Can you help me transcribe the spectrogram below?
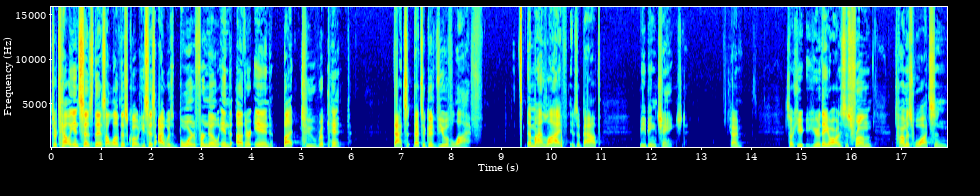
Tertullian says this. I love this quote. He says, I was born for no end, other end but to repent. That's, that's a good view of life. That my life is about me being changed. Okay? So here, here they are. This is from Thomas Watson,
